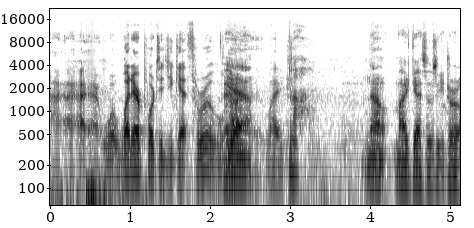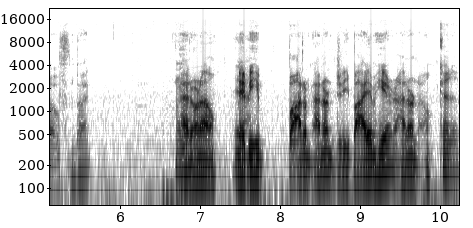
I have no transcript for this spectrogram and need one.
I, I, I, what airport did you get through? Yeah. like No. No. My guess is he drove, but Yeah. I don't know. Yeah. Maybe he bought him. I don't. Did he buy him here? I don't know. Could have.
